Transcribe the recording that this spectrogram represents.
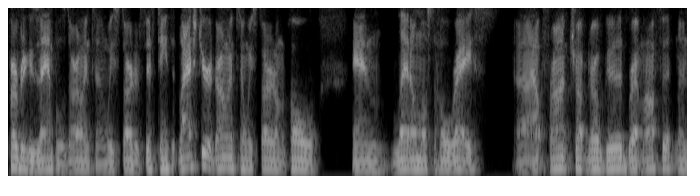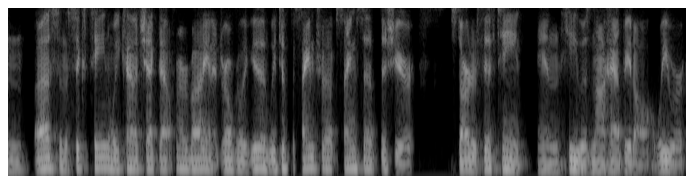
Perfect example is Darlington. We started 15th last year at Darlington. We started on the pole and led almost the whole race uh, out front. Truck drove good. Brett Moffitt and us in the 16, we kind of checked out from everybody and it drove really good. We took the same truck, same setup this year, started 15th, and he was not happy at all. We were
